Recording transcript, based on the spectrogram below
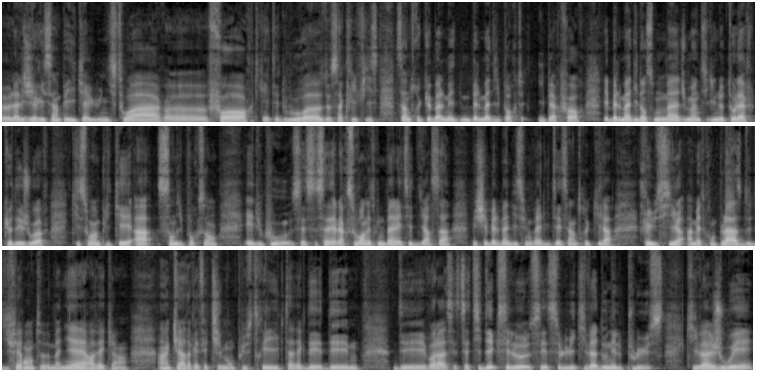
euh, l'Algérie c'est un pays qui a eu une histoire euh, forte, qui a été douloureuse, de sacrifices. C'est un truc que Belmadi porte hyper fort. Et Belmadi dans son management, il ne tolère que des joueurs qui sont impliqués à 110%. Et du coup, ça a l'air souvent d'être une banalité de dire ça, mais chez Belmadi c'est une réalité. C'est un truc qu'il a réussi à mettre en place de différentes manières, avec un, un cadre effectivement plus strict avec des, des, voilà, c'est cette idée que c'est le, c'est celui qui va donner le plus, qui va jouer,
